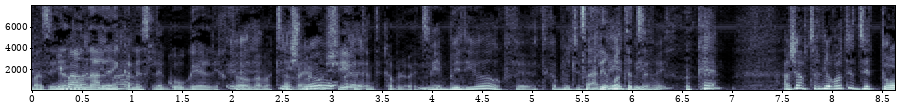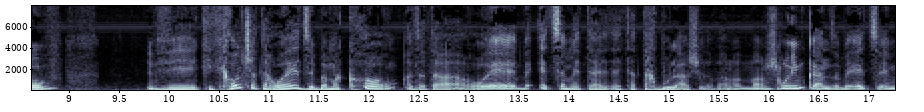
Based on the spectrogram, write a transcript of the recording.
מאזיננו נא להיכנס לגוגל, לכתוב אה, המצב האנושי, אה, ואתם תקבלו את זה. בדיוק, ותקבלו את זה צריך לראות את זה. כן. עכשיו צריך לראות את זה טוב, וככל שאתה רואה את זה במקור, אז אתה רואה בעצם את, את התחבולה שלו. ומה שרואים כאן זה בעצם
